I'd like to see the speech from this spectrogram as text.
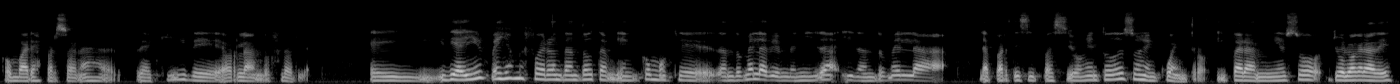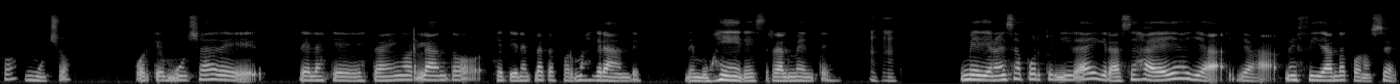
con varias personas de aquí, de Orlando, Florida. Eh, y de ahí ellos me fueron dando también como que dándome la bienvenida y dándome la, la participación en todos esos encuentros. Y para mí eso yo lo agradezco mucho porque muchas de, de las que están en Orlando, que tienen plataformas grandes, de mujeres realmente, me dieron esa oportunidad y gracias a ellas ya, ya me fui dando a conocer.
